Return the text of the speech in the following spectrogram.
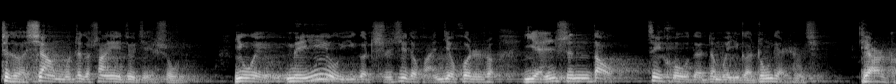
这个项目、这个商业就结束了，因为没有一个持续的环境，或者说延伸到。最后的这么一个终点上去。第二个，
